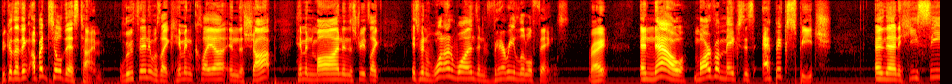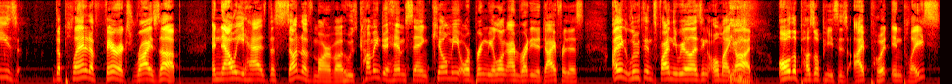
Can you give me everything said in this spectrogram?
Because I think up until this time, Luthen, it was like him and Kleya in the shop, him and Mon in the streets. Like, it's been one on ones and very little things, right? And now Marva makes this epic speech, and then he sees the planet of Ferrix rise up, and now he has the son of Marva who's coming to him saying, Kill me or bring me along. I'm ready to die for this. I think Luthen's finally realizing, oh my god, all the puzzle pieces I put in place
